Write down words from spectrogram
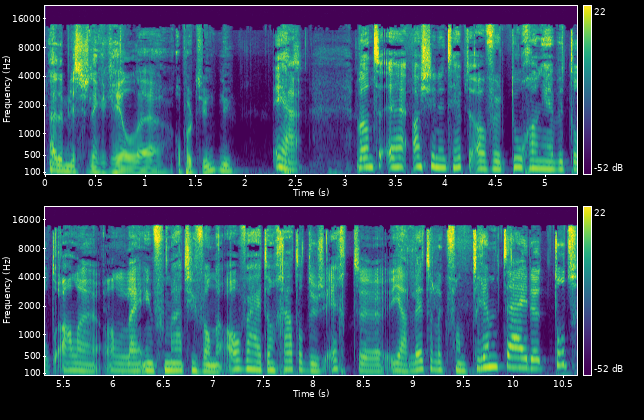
Nou, de minister is denk ik heel uh, opportun nu. Ja, want uh, als je het hebt over toegang hebben tot alle, allerlei informatie van de overheid... dan gaat dat dus echt uh, ja, letterlijk van tramtijden tot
